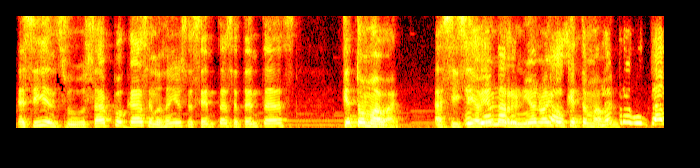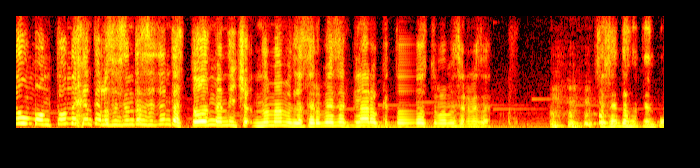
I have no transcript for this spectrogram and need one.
así en sus épocas, en los años 60, 70, qué tomaban? Así, si había una reunión o algo, ¿qué Le he tomaban? preguntado a un montón de gente de los 60, 70, todos me han dicho, no mames, la cerveza, claro que todos tomamos cerveza. 60, 70.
